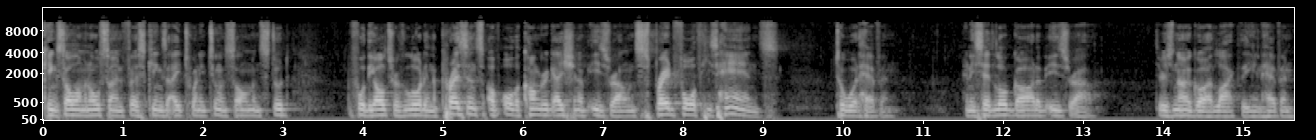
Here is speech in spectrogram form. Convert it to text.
King Solomon also in 1 Kings 8:22 and Solomon stood before the altar of the Lord in the presence of all the congregation of Israel and spread forth his hands toward heaven. And he said, Lord God of Israel, there is no God like thee in heaven,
